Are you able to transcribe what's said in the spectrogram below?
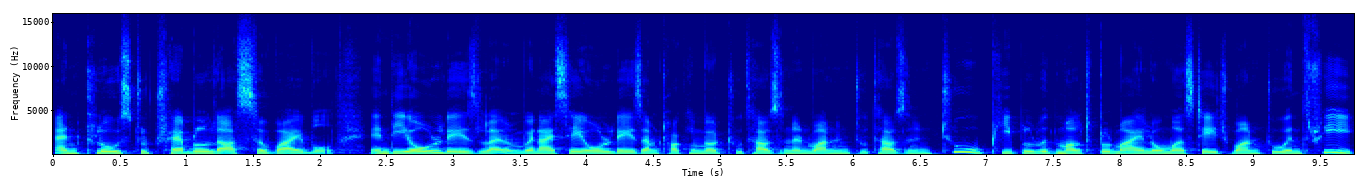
and close to trebled our survival. In the old days, when I say old days, I'm talking about 2001 and 2002, people with multiple myeloma, stage 1, 2, and 3,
